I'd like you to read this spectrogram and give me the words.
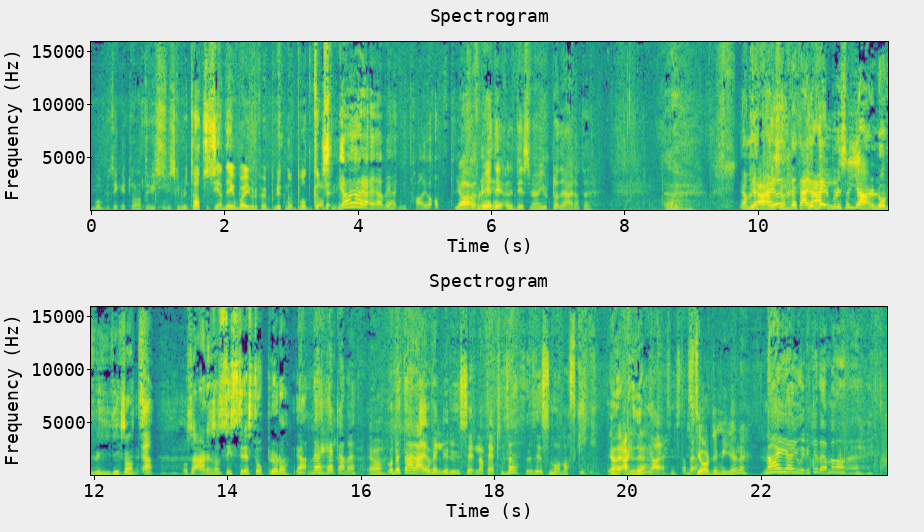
bombesikkert. sånn at Hvis vi skulle bli tatt, så sier jeg det jeg bare gjorde det pga. podkasten. Ja, ja, ja, ja vi, tar jo opp. Ja, for det, det, det som jeg har gjort, da, det er at det, Ja, men det dette er jo, liksom- dette er jo det er jo blitt så jævlig lovlydig, ikke sant? ja, Og så er det sånn siste rest opprør, da. ja, jeg er helt enig. Ja. Og dette her er jo veldig rusrelatert, syns jeg. Smånasking. ja, er det det? Ja, jeg synes da det. Stjal du mye, eller? Nei, jeg gjorde ikke det, men, øh,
